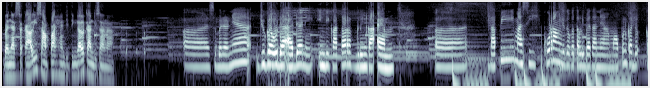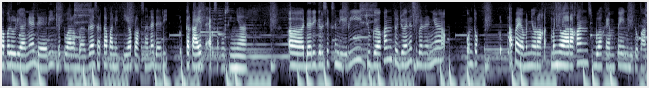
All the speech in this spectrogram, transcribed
banyak sekali sampah yang ditinggalkan di sana uh, sebenarnya juga udah ada nih indikator Green KM. Uh, eh, tapi masih kurang gitu keterlibatannya maupun kepeduliannya dari ketua lembaga serta panitia pelaksana dari terkait eksekusinya. Uh, dari Gresik sendiri juga kan tujuannya sebenarnya untuk apa ya menyuarakan, menyuarakan sebuah campaign gitu kak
